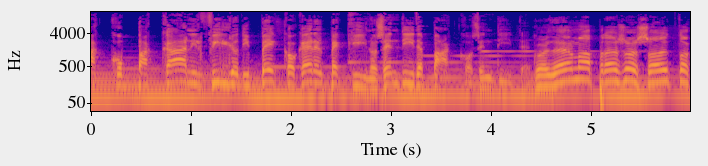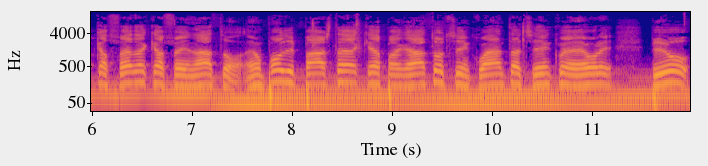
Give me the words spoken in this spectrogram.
Bacco Baccani, il figlio di Becco che era il Becchino. Sentite Bacco, sentite. Guglielmo ha preso il solito caffè decaffeinato e un po' di pasta che ha pagato 55 euro più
